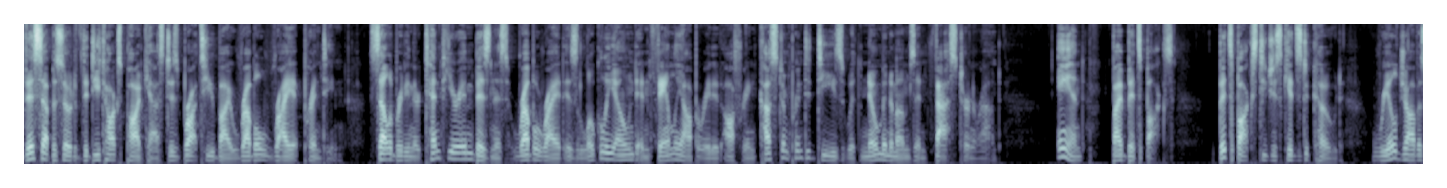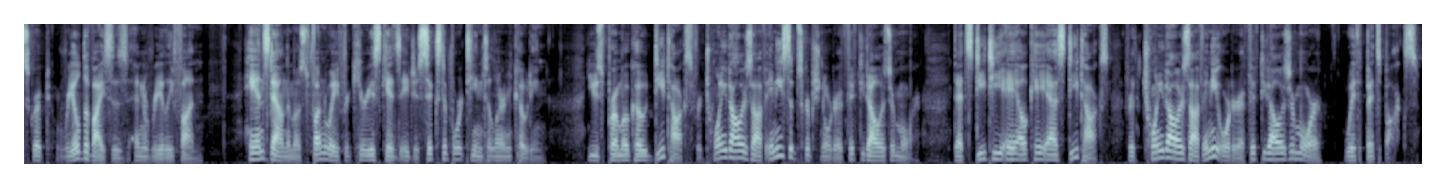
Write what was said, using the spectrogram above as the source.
This episode of the DTALKS Podcast is brought to you by Rebel Riot Printing. Celebrating their 10th year in business, Rebel Riot is locally owned and family operated, offering custom printed tees with no minimums and fast turnaround. And by Bitsbox. Bitsbox teaches kids to code real JavaScript, real devices, and really fun. Hands down, the most fun way for curious kids ages 6 to 14 to learn coding. Use promo code DETOX for $20 off any subscription order of $50 or more. That's DTALKS Detox for $20 off any order of $50 or more with Bitsbox.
